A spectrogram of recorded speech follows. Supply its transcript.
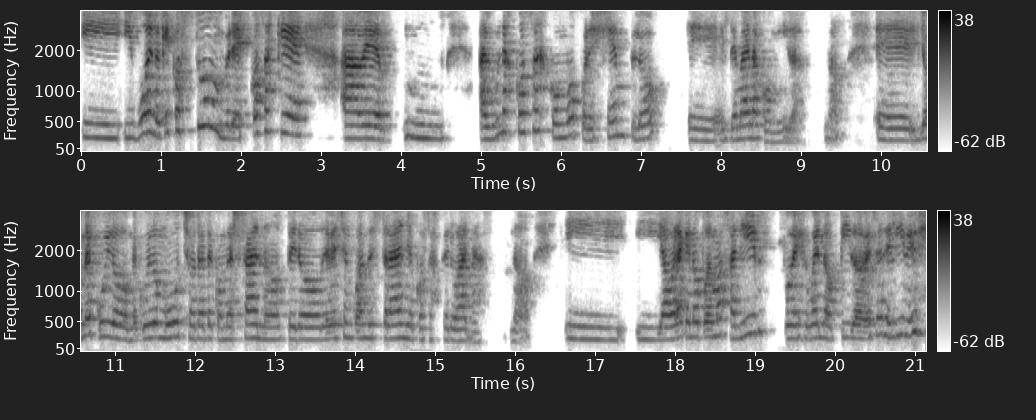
Y, y, bueno, qué costumbres, cosas que, a ver, mm, algunas cosas como, por ejemplo, eh, el tema de la comida, ¿no? Eh, yo me cuido, me cuido mucho, trato de comer sano, pero de vez en cuando extraño cosas peruanas, ¿no? Y, y ahora que no podemos salir, pues bueno, pido a veces delivery.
